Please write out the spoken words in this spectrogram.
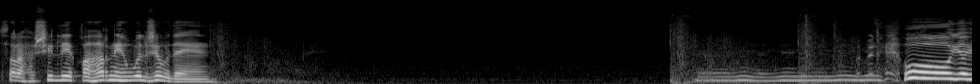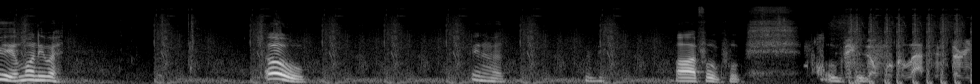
صراحة الشيء اللي قهرني هو الجودة يعني. أوه يا يا ماني واحد أوه. فين هذا. آه فوق فوق. فوق Safe فوق. Zone will collapse in 30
